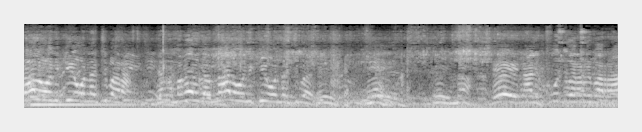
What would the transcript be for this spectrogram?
மேல ஒண்ணு கீழே ஒண்ணு வச்சு பாரு எங்க மகளுக்கு மேல ஒண்ணு கீழே ஒண்ணு பாரு ஏய் நாளைக்கு கூட்டு வரான்னு பாரு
